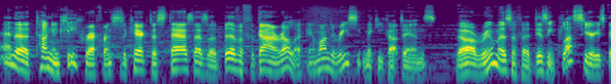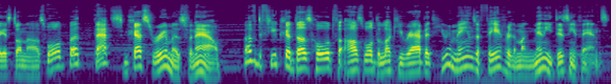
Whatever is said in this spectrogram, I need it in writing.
and a tongue-in-cheek reference to a character status as a bit of a forgotten relic in one of the recent Mickey cartoons. There are rumors of a Disney Plus series based on Oswald, but that's just rumors for now. Whatever the future does hold for Oswald the Lucky Rabbit, he remains a favorite among many Disney fans.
